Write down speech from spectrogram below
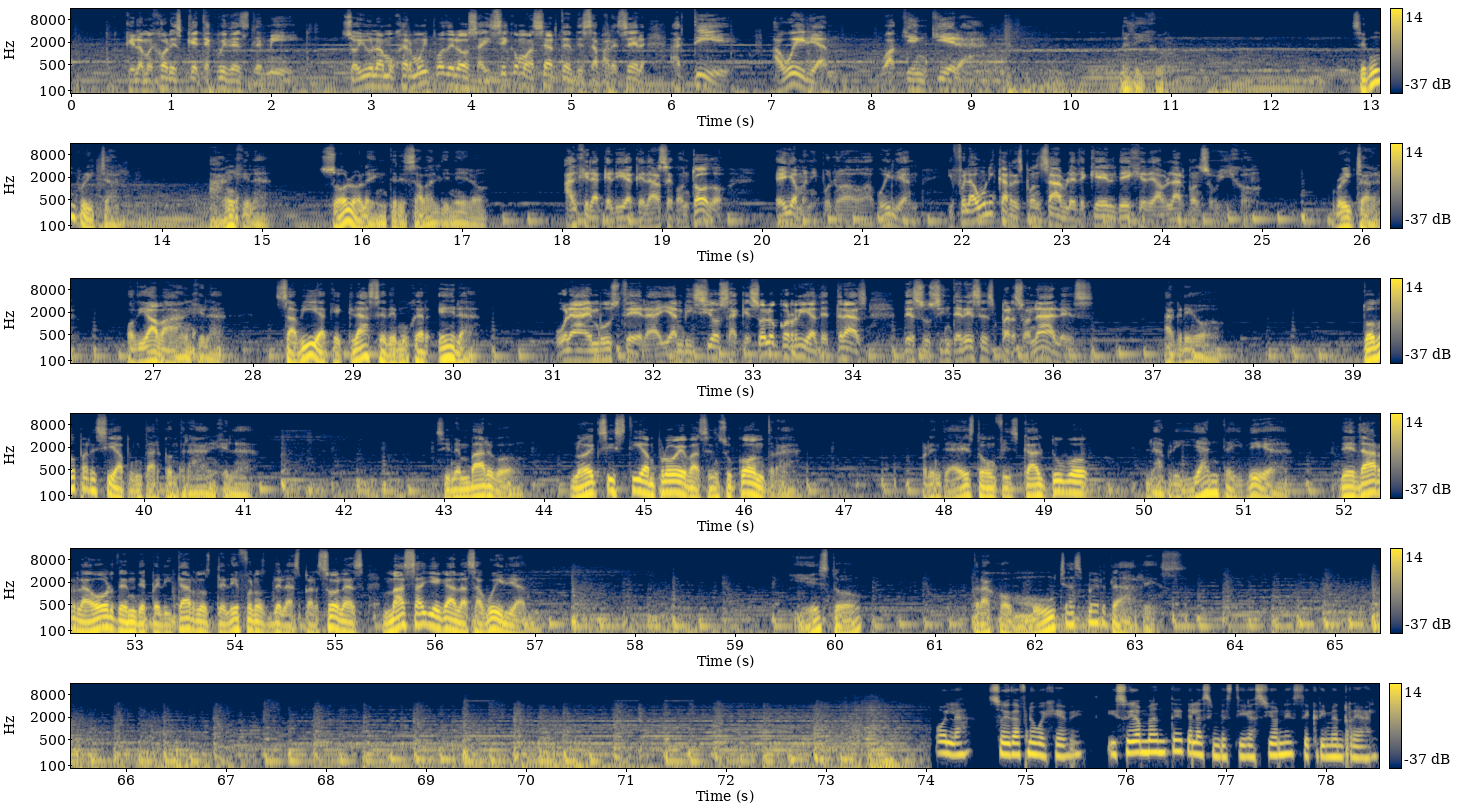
que lo mejor es que te cuides de mí. Soy una mujer muy poderosa y sé cómo hacerte desaparecer a ti, a William o a quien quiera. Le dijo. Según Richard, a Ángela solo le interesaba el dinero. Ángela quería quedarse con todo. Ella manipuló a William y fue la única responsable de que él deje de hablar con su hijo. Richard odiaba a Ángela. Sabía qué clase de mujer era. Una embustera y ambiciosa que solo corría detrás de sus intereses personales, agregó. Todo parecía apuntar contra Ángela. Sin embargo, no existían pruebas en su contra. Frente a esto, un fiscal tuvo la brillante idea de dar la orden de peritar los teléfonos de las personas más allegadas a William. Y esto trajo muchas verdades. Hola, soy Dafne Wegebe y soy amante de las investigaciones de crimen real.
